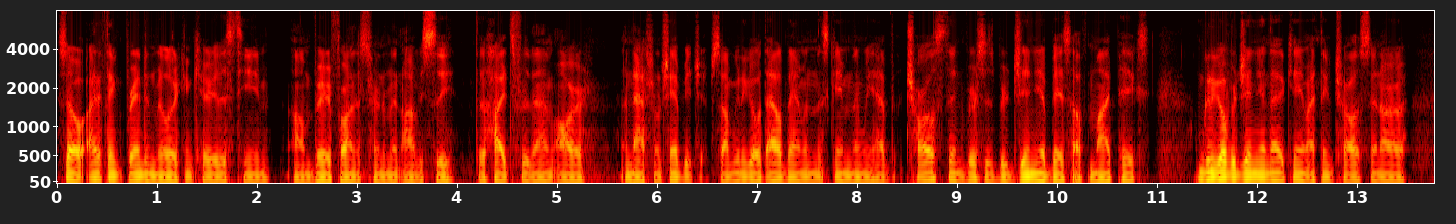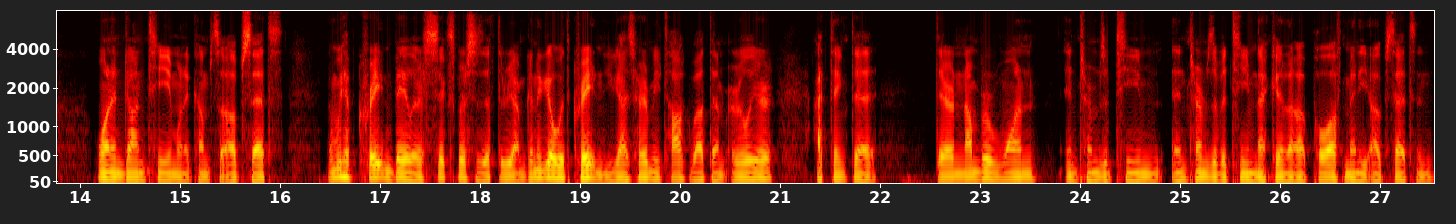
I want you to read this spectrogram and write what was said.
so I think Brandon Miller can carry this team um, very far in this tournament. Obviously, the heights for them are a national championship. So I'm going to go with Alabama in this game. And then we have Charleston versus Virginia based off my picks. I'm going to go Virginia in that game. I think Charleston are a one and done team when it comes to upsets. Then we have Creighton Baylor, six versus a three. I'm going to go with Creighton. You guys heard me talk about them earlier. I think that they're number one in terms of team, in terms of a team that can uh, pull off many upsets and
